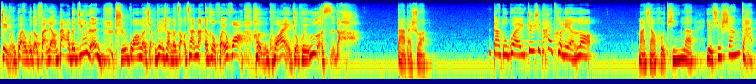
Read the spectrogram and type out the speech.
这种怪物的饭量大的惊人，吃光了小镇上的早餐奶和槐花，很快就会饿死的。爸爸说：“大肚怪真是太可怜了。”马小虎听了有些伤感。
